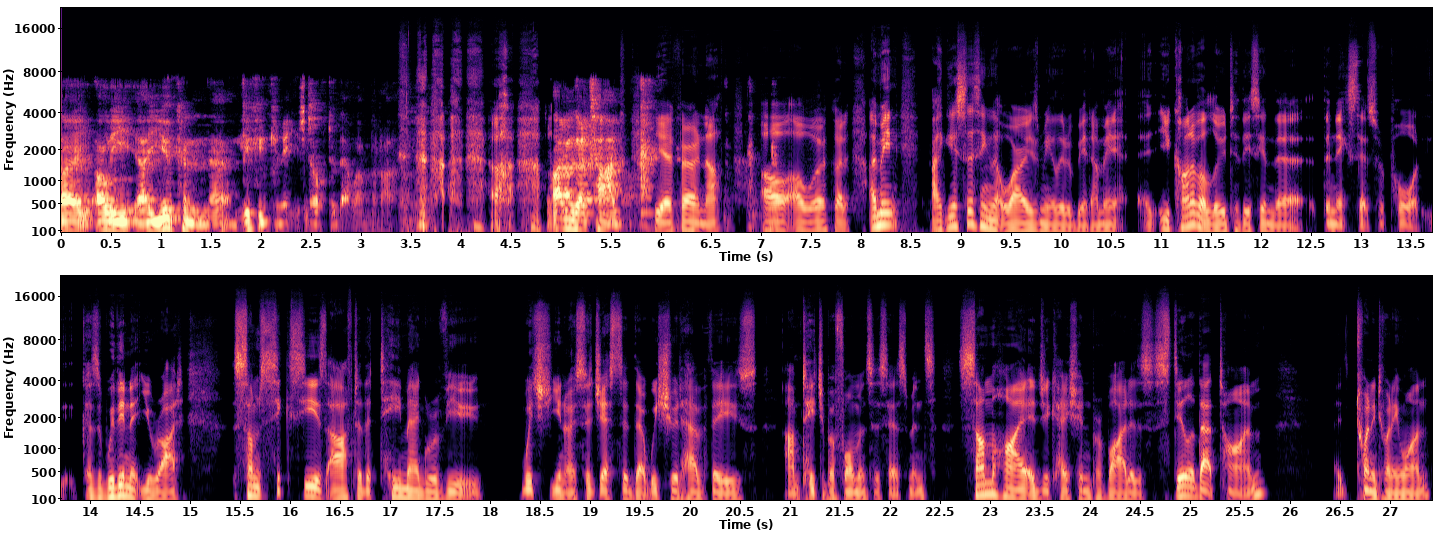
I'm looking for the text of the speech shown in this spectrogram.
So, Ollie, uh, you can uh, you can commit yourself to that one, but I, I haven't got time. Yeah, fair enough. I'll I'll work on it. I mean, I guess the thing that worries me a little bit. I mean, you kind of allude to this in the the next steps report because within it you write some six years after the TEMAG review, which you know suggested that we should have these um, teacher performance assessments. Some higher education providers still at that time, 2021,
